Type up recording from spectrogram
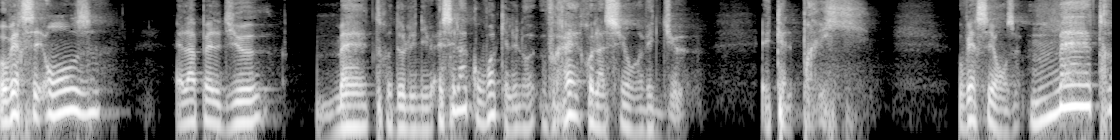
Au verset 11, elle appelle Dieu maître de l'univers. Et c'est là qu'on voit qu'elle a une vraie relation avec Dieu et qu'elle prie. Au verset 11, maître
